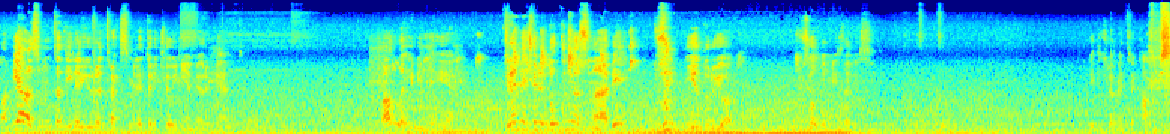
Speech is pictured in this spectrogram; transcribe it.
Ulan bir ağzımın tadıyla Euro Truck Simulator 2 oynayamıyorum ya. Vallahi billahi ya. Frene şöyle dokunuyorsun abi. Zoom diye duruyor. Düz yolda mıyız da biz? 7 kilometre kalmış.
